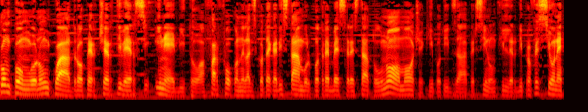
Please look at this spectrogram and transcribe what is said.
compongono un quadro per certi versi inedito. A far fuoco nella discoteca di Istanbul potrebbe essere stato un uomo, c'è chi ipotizza persino un killer di professione,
